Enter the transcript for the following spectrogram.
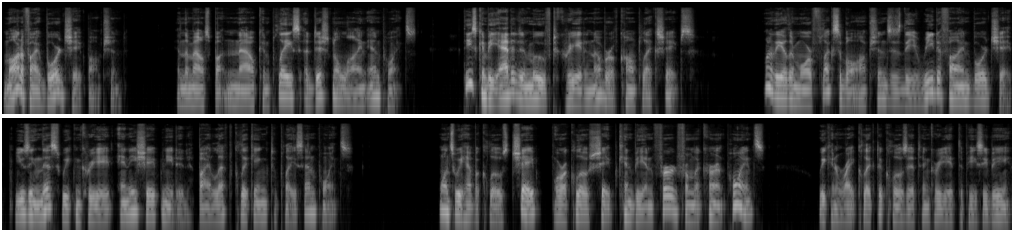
Modify Board Shape option, and the mouse button now can place additional line endpoints. These can be added and moved to create a number of complex shapes. One of the other more flexible options is the Redefine Board Shape. Using this, we can create any shape needed by left-clicking to place endpoints. Once we have a closed shape, or a closed shape can be inferred from the current points, we can right-click to close it and create the PCB.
